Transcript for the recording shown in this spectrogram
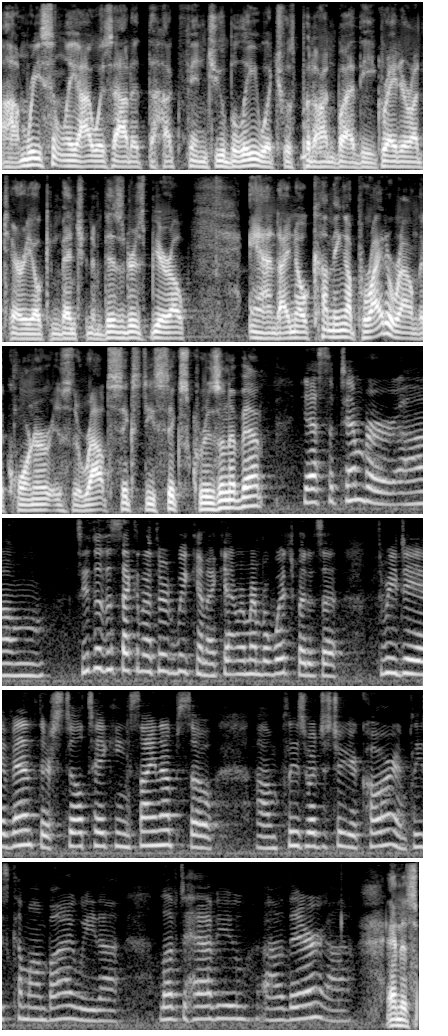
Um, recently, I was out at the Huck Finn Jubilee, which was put on by the Greater Ontario Convention and Visitors Bureau. And I know coming up right around the corner is the Route 66 cruising event. Yes, September. Um, it's either the second or third weekend. I can't remember which, but it's a three-day event. They're still taking sign-ups, so um, please register your car and please come on by. We'd uh, love to have you uh, there. Uh, And it's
